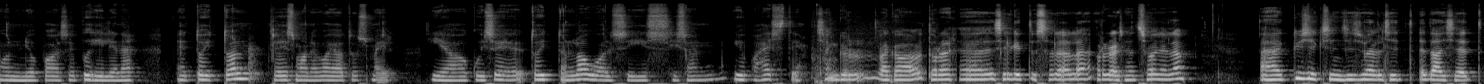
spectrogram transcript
on juba see põhiline, et toit on see esmane vajadus meil ja kui see toit on laual, siis, siis on juba hästi. see on küll väga tore äh, selgitus sellele organisatsioonile. Äh, küsiksin siis veel siit edasi, et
